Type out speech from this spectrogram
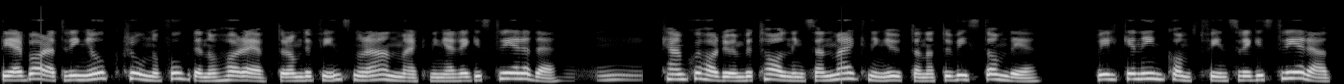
Det är bara att ringa upp Kronofogden och höra efter om det finns några anmärkningar registrerade. Kanske har du en betalningsanmärkning utan att du visste om det. Vilken inkomst finns registrerad?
